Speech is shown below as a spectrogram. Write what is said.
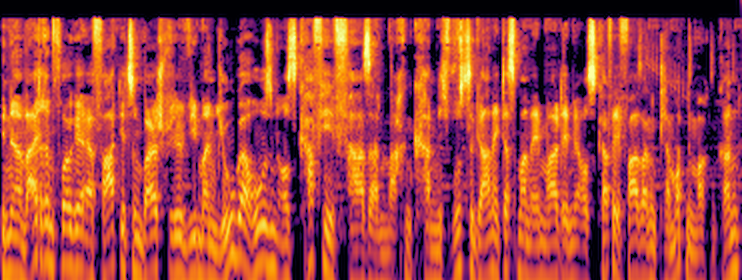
In einer weiteren Folge erfahrt ihr zum Beispiel, wie man Yoga-Hosen aus Kaffeefasern machen kann. Ich wusste gar nicht, dass man eben halt eben aus Kaffeefasern Klamotten machen kann.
